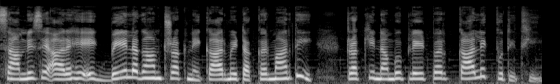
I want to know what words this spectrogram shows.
सामने से आ रहे एक बेलगाम ट्रक ने कार में टक्कर मार दी। ट्रक की नंबर प्लेट पर कालिक पुती थी।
